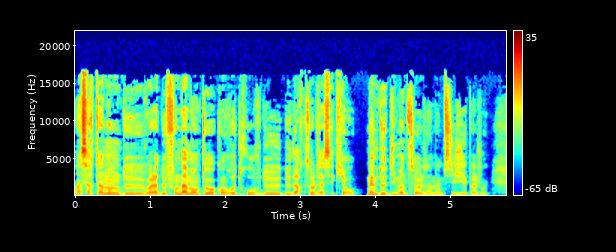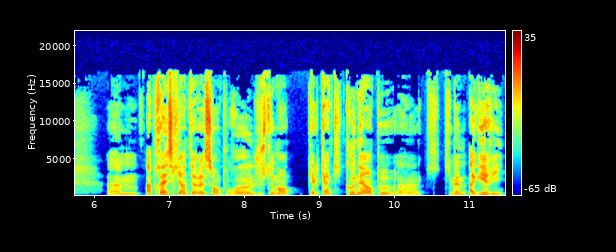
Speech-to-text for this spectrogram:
un certain nombre de, voilà, de fondamentaux qu'on retrouve de, Dark Souls à Sekiro, même de Demon Souls, hein, même si j'y ai pas joué. Euh, après, ce qui est intéressant pour euh, justement quelqu'un qui connaît un peu, euh, qui, est même aguerri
